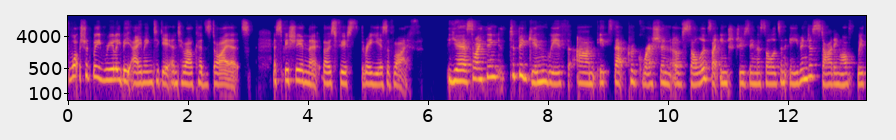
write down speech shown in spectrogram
what should we really be aiming to get into our kids' diets? Especially in the, those first three years of life? Yeah, so I think to begin with, um, it's that progression of solids, like introducing the solids and even just starting off with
